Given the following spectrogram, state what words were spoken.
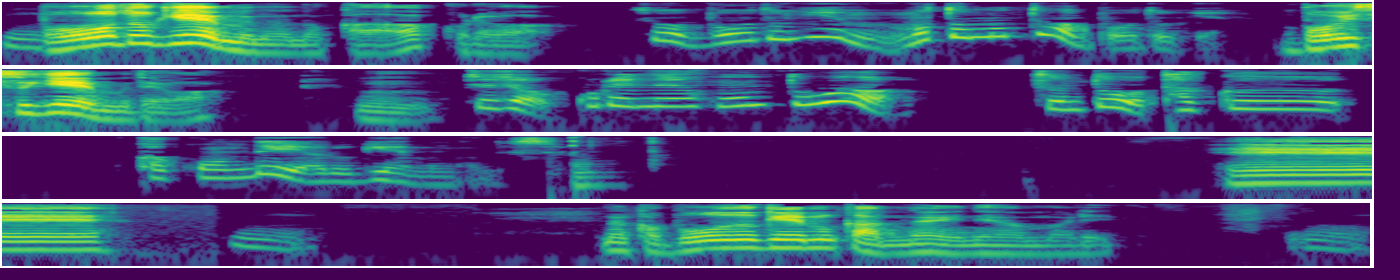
うんボードゲームなのか？これは。そう、ボードゲーム。もともとはボードゲーム。ボイスゲームでは？うん。じゃあじゃあ、これね、本当は、ちゃんと卓囲んでやるゲームなんですよ。へえ。うん。なんかボードゲーム感ないね、あんまり。うん。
